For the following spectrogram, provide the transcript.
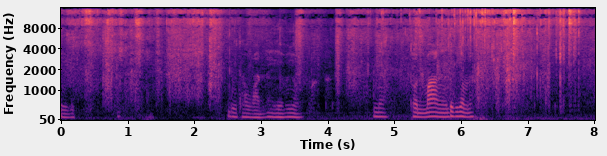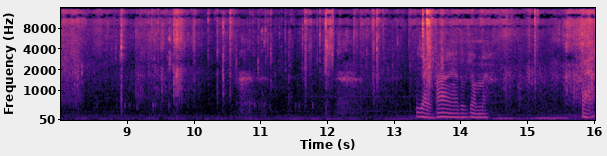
ดูดูทวันเลยท่านผู้ชมนะทนมากเลยท่านผู้ช มนะใหญ่มากนะทุกผู้ชมนะไปฮะ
